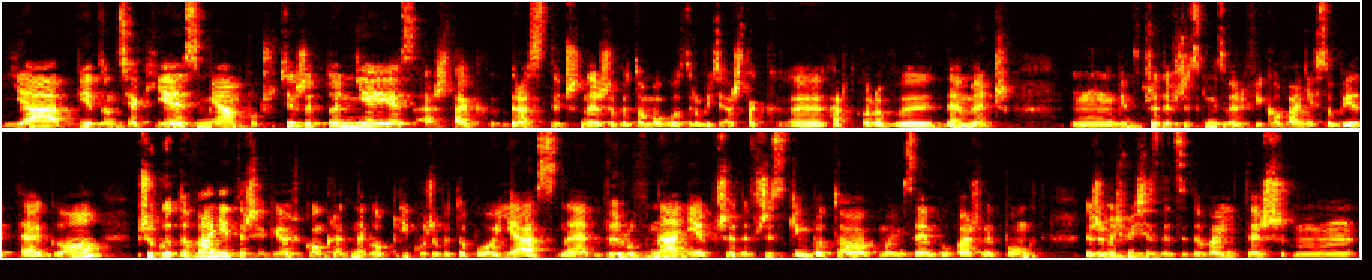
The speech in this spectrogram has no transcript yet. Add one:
Ja, wiedząc jak jest, miałam poczucie, że to nie jest aż tak drastyczne, żeby to mogło zrobić aż tak e, hardkorowy damage. Mm, Więc przede wszystkim zweryfikowanie sobie tego, przygotowanie też jakiegoś konkretnego pliku, żeby to było jasne, wyrównanie przede wszystkim, bo to moim zdaniem był ważny punkt, że myśmy się zdecydowali też mm,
